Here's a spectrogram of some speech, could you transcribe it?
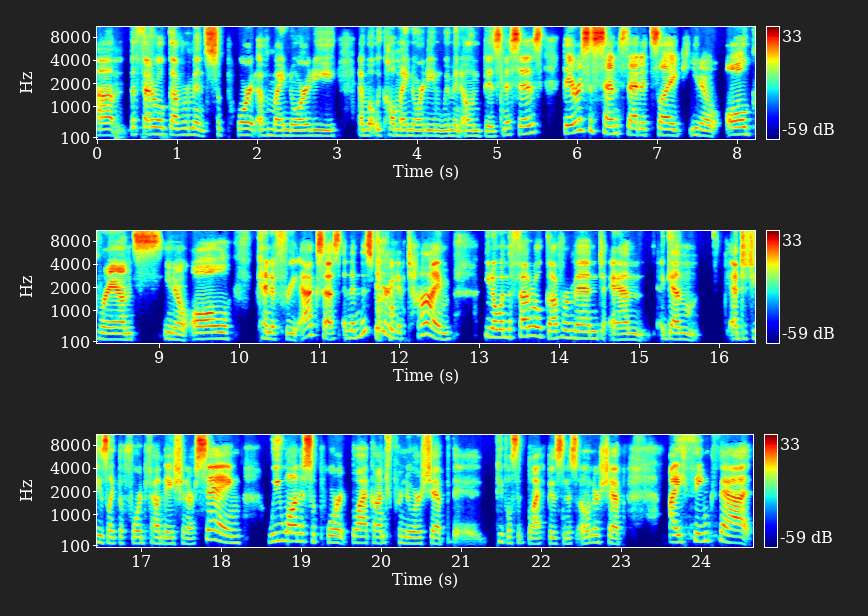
um, the federal government's support of minority and what we call minority and women owned businesses, there is a sense that it's like, you know, all grants, you know, all kind of free access. And in this period of time, you know, when the federal government and again, entities like the Ford Foundation are saying, we want to support Black entrepreneurship. People said Black business ownership. I think that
